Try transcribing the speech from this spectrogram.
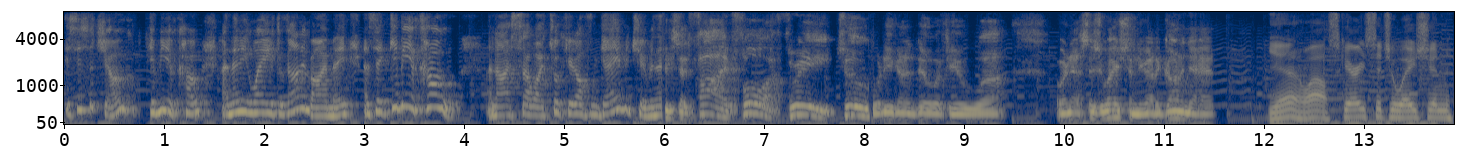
Is this a joke? Give me a coat. And then he waved a gun by me and said, Give me a coat. And I so I took it off and gave it to him. And then He said, five, four, three, two. What are you going to do if you uh, are in that situation? You got a gun in your head. Yeah, wow, scary situation.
